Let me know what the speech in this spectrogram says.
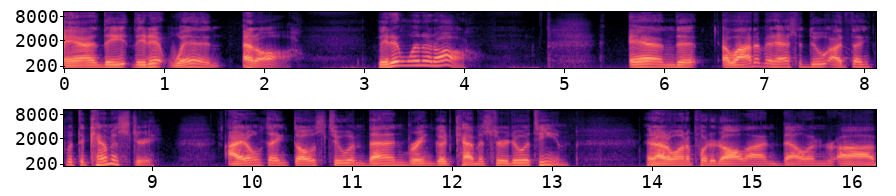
and they, they didn't win at all. They didn't win at all. And a lot of it has to do, I think, with the chemistry. I don't think those two and Ben bring good chemistry to a team. And I don't want to put it all on Bell and uh,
